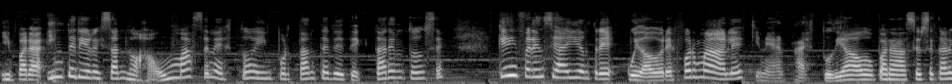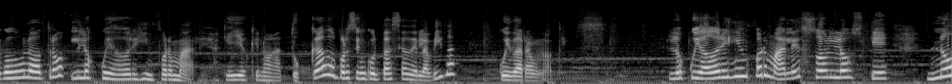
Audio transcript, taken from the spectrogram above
y para interiorizarnos aún más en esto es importante detectar entonces qué diferencia hay entre cuidadores formales, quienes han estudiado para hacerse cargo de un otro, y los cuidadores informales, aquellos que nos ha tocado por circunstancias de la vida cuidar a un otro. Los cuidadores informales son los que no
